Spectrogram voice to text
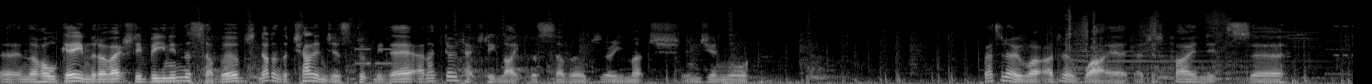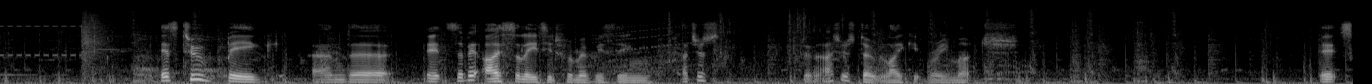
uh, in the whole game that I've actually been in the suburbs. None of the challenges took me there, and I don't actually like the suburbs very much in general. I don't know why. I don't know why. I, I just find it's uh, it's too big, and uh, it's a bit isolated from everything. I just I just don't like it very much. It's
